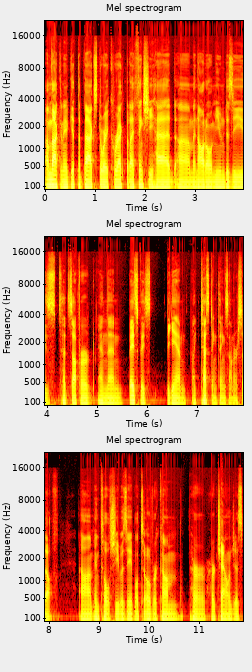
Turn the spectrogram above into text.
I'm not going to get the backstory correct, but I think she had um, an autoimmune disease, had suffered, and then basically began like testing things on herself um, until she was able to overcome her her challenges.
